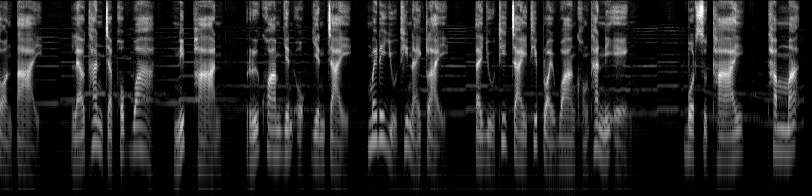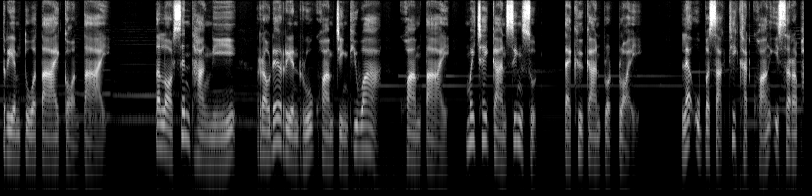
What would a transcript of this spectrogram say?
ก่อนตาย แล้วท่านจะพบว่า นิพพาน หรือความเย็นอกเย็นใจ ไม่ได้อยู่ที่ไหนไกล แต่อยู่ที่ใจที่ปล่อยวางของท่านนี้เอง บทสุดท้าย ธรรมะเตรียมตัวตายก่อนตาย ตลอดเส้นทางนี้ เราได้เรียนรู้ความจริงที่ว่า ความตายไม่ใช่การสิ้นสุด แต่คือการปลดปล่อย และอุปสรรคที่ขัดขวางอิสรภ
